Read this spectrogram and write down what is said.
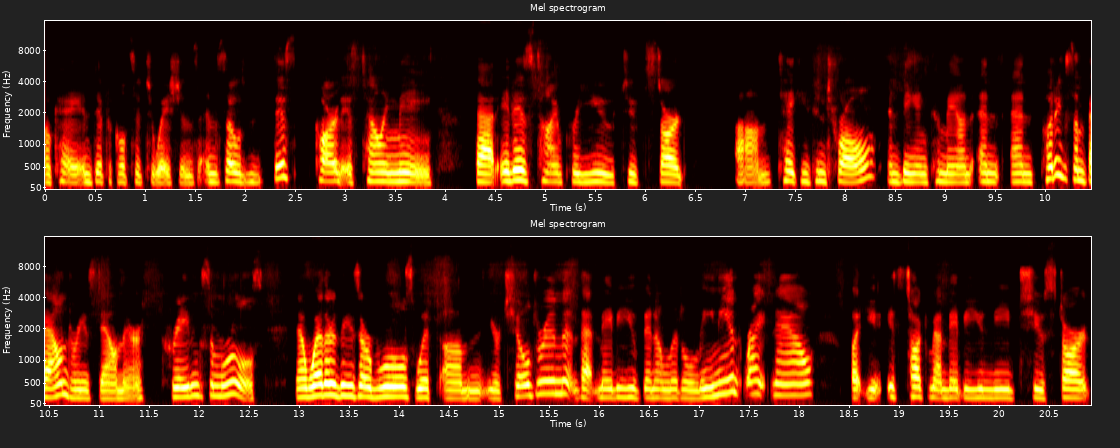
okay, in difficult situations. And so this card is telling me that it is time for you to start um, taking control and being in command and, and putting some boundaries down there, creating some rules. Now, whether these are rules with um, your children that maybe you've been a little lenient right now, but you, it's talking about maybe you need to start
